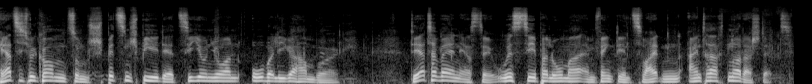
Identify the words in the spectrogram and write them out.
Herzlich willkommen zum Spitzenspiel der C-Junioren Oberliga Hamburg. Der Tabellenerste USC Paloma empfängt den zweiten Eintracht Norderstedt.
